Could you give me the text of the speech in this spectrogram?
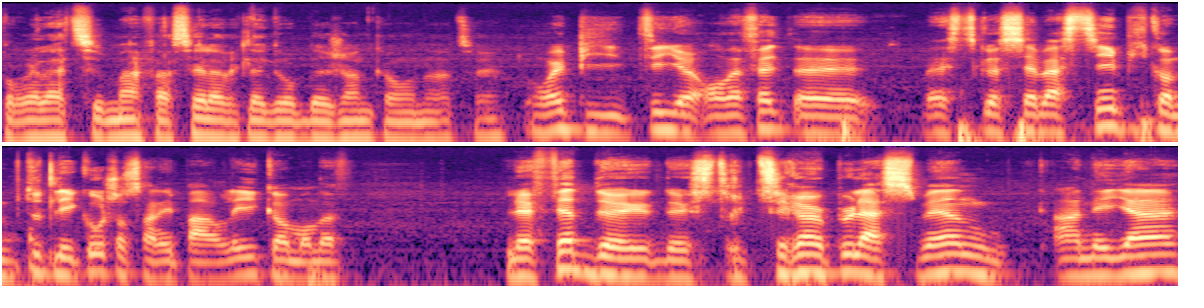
relativement facile avec le groupe de jeunes qu'on a. Tu sais. Ouais, puis tu sais, y a- on a fait, euh, ben, Sébastien, puis comme tous les coachs, on s'en est parlé, comme on a le fait de, de structurer un peu la semaine en ayant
